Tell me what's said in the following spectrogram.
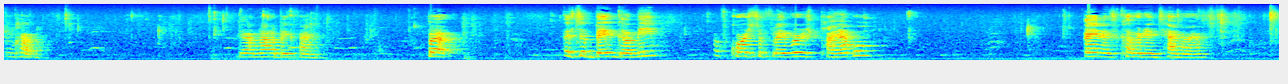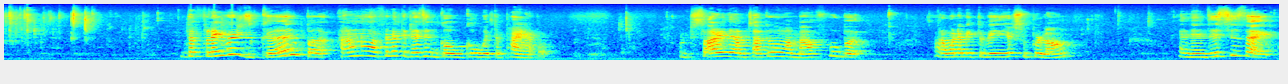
Okay. Yeah, I'm not a big fan. But it's a big gummy. Of course, the flavor is pineapple. And it's covered in tamarind. The flavor is good, but I don't know. I feel like it doesn't go good with the pineapple. I'm sorry that I'm talking with my mouth full, but I don't want to make the video super long. And then this is like,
